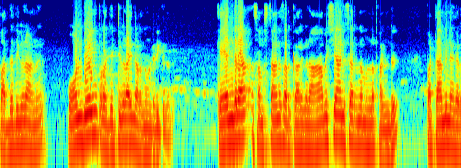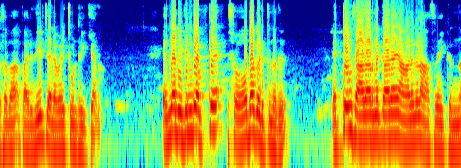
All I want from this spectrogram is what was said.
പദ്ധതികളാണ് ഓൺഗോയിങ് പ്രൊജക്റ്റുകളായി നടന്നുകൊണ്ടിരിക്കുന്നത്. കേന്ദ്ര സംസ്ഥാന സർക്കാരുകൾ ആവശ്യാനുസരണമുള്ള ഫണ്ട് പട്ടാമ്പി നഗരസഭ പരിധിയിൽ ചെലവഴിച്ചുകൊണ്ടിരിക്കുകയാണ്. എന്നാൽ ഇതിന്റെ ഒക്കെ ശോഭ കെടുത്തുന്നത് ഏറ്റവും സാധാരണക്കാരായ ആളുകൾ ആശ്രയിക്കുന്ന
